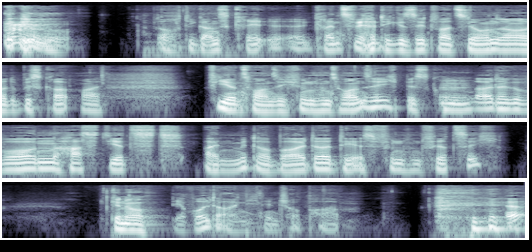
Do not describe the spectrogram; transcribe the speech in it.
auch die ganz äh, grenzwertige Situation, du bist gerade mal 24, 25, bist. Gruppenleiter mhm. geworden, hast jetzt einen Mitarbeiter, der ist 45. Genau. Der wollte eigentlich den Job haben. ja,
